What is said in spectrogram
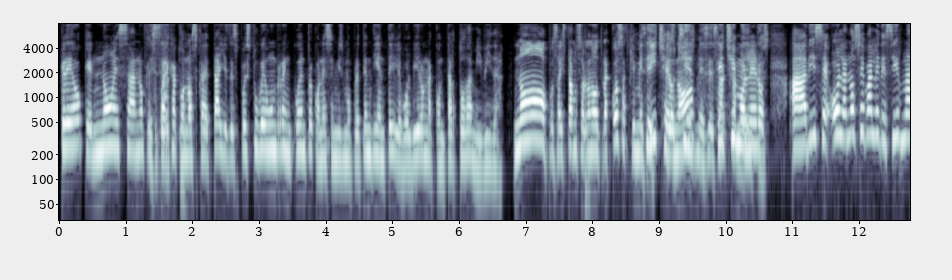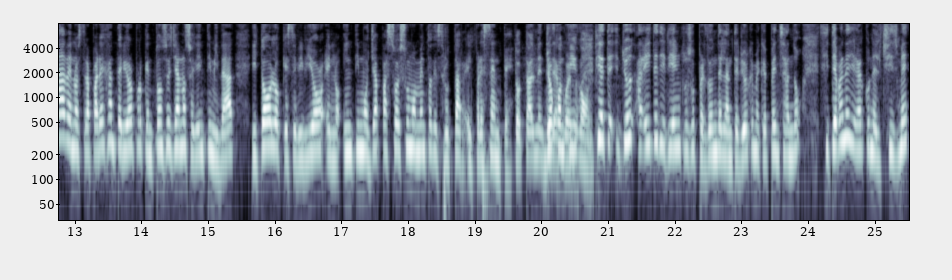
Creo que no es sano que tu Exacto. pareja conozca detalles. Después tuve un reencuentro con ese mismo pretendiente y le volvieron a contar toda mi vida. No, pues ahí estamos hablando de otra cosa. Que metiches, los ¿no? chismes, Qué chimoleros. Ah, dice, hola, no se vale decir nada de nuestra pareja anterior porque entonces ya no sería intimidad y todo lo que se vivió en lo íntimo ya pasó. Es un momento a disfrutar, el presente. Totalmente Yo de acuerdo. contigo. Fíjate, yo ahí te diría incluso, perdón, del anterior que me quedé pensando, si te van a llegar con el chisme,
